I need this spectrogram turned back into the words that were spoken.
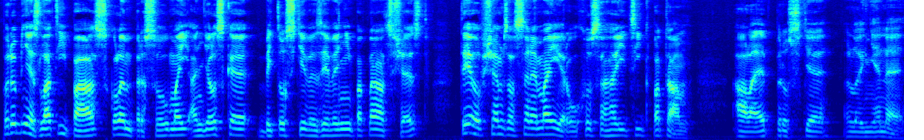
Podobně zlatý pás kolem prsou mají andělské bytosti ve zjevení 15.6, ty ovšem zase nemají roucho sahající k patám, ale prostě lněné.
